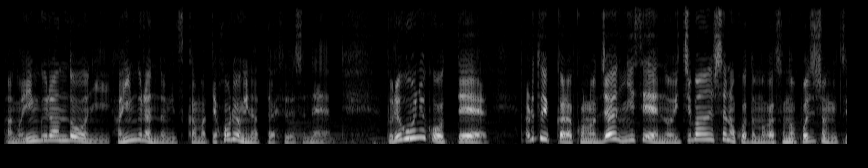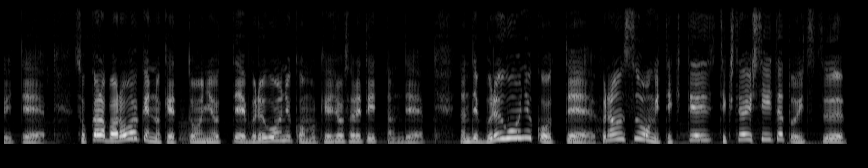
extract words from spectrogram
あのイングランドにあイングランドに捕まって捕虜になった人ですね。ブルゴーニュ公ってある時からこのジャン2世の一番下の子供がそのポジションについてそこからバロワ県の血統によってブルゴーニュ公も継承されていったんでなんでブルゴーニュ公ってフランス王に敵敵対していたと言いつつ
